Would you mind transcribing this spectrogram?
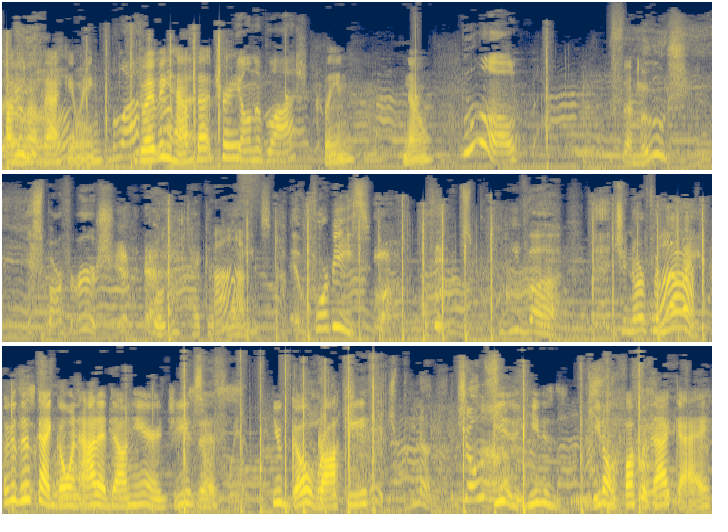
Talking about vacuuming. Do I even have that trait? Clean? No. Cool. Famoosh. Sparfursh. Oditeka Ah. Plains. Forbis. Eva. Janarfanai. Look at this guy going at it down here. Jesus. You go, Rocky. He, he just, you don't fuck with that guy.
